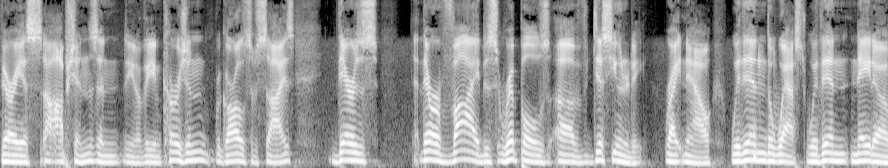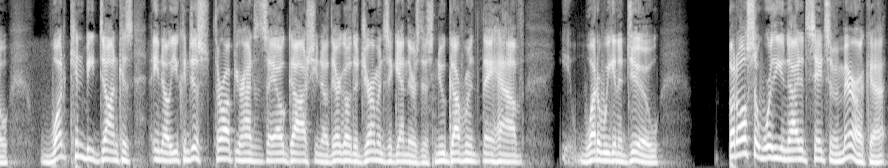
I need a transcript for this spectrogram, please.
various uh, options and you know the incursion regardless of size. There's there are vibes ripples of disunity right now within the west within NATO what can be done? Because you know you can just throw up your hands and say oh gosh you know there go the germans again. There's this new government they have. What are we going to do? But also we're the united states of america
